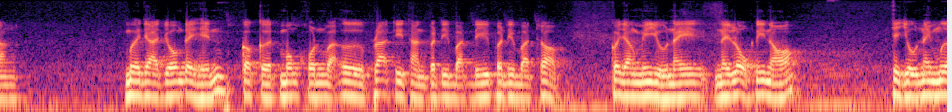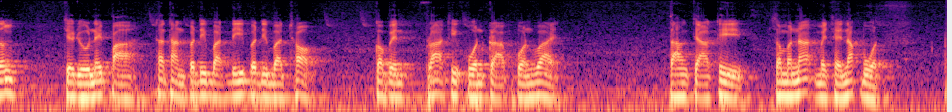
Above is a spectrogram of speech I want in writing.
นัง เมื่อญาติโยมได้เห็นก็เกิดมงคลว่า เออ พระที่ท่านปฏิบัติดีปฏิบัติชอบ ก็ยังมีอยู่ในในโลกนี้หนอ จะอยู่ในเมือง จะอยู่ในป่า ถ้าท่านปฏิบัติดีปฏิบัติชอบ ก็เป็นพระที่ควรกราบควรไหว้ ต่างจากที่สมณะไม่ใช่นักบวช ป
